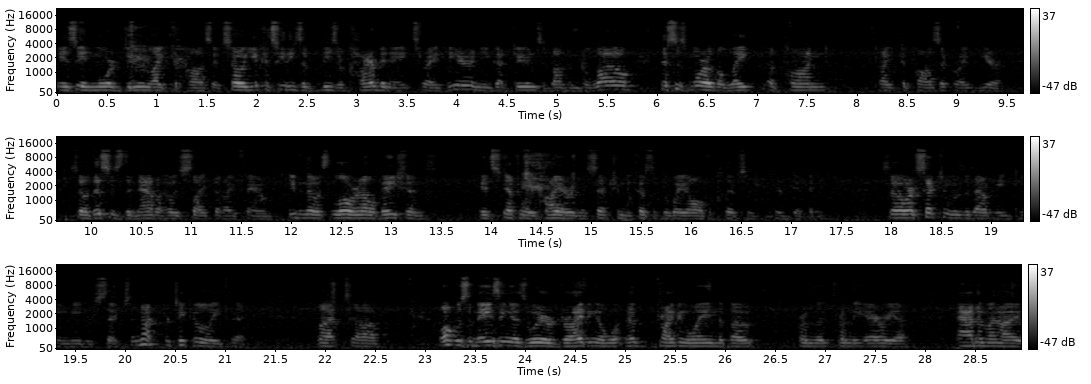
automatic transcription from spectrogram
is in more dune-like deposits. So you can see these are these are carbonates right here, and you've got dunes above and below. This is more of a lake, a pond type deposit right here. So this is the Navajo site that I found. Even though it's lower in elevation, it's definitely higher in the section because of the way all the cliffs are, are dipping. So our section was about 18 meters thick, so not particularly thick. But uh, what was amazing as we were driving, aw uh, driving away in the boat from the, from the area, Adam and I,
